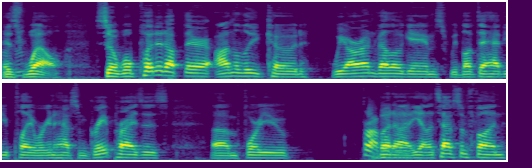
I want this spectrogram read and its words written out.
as Mm-hmm. well. So we'll put it up there on the league code. We are on Velo Games. We'd love to have you play. We're going to have some great prizes um, for you. Probably. But uh, yeah, let's have some fun,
